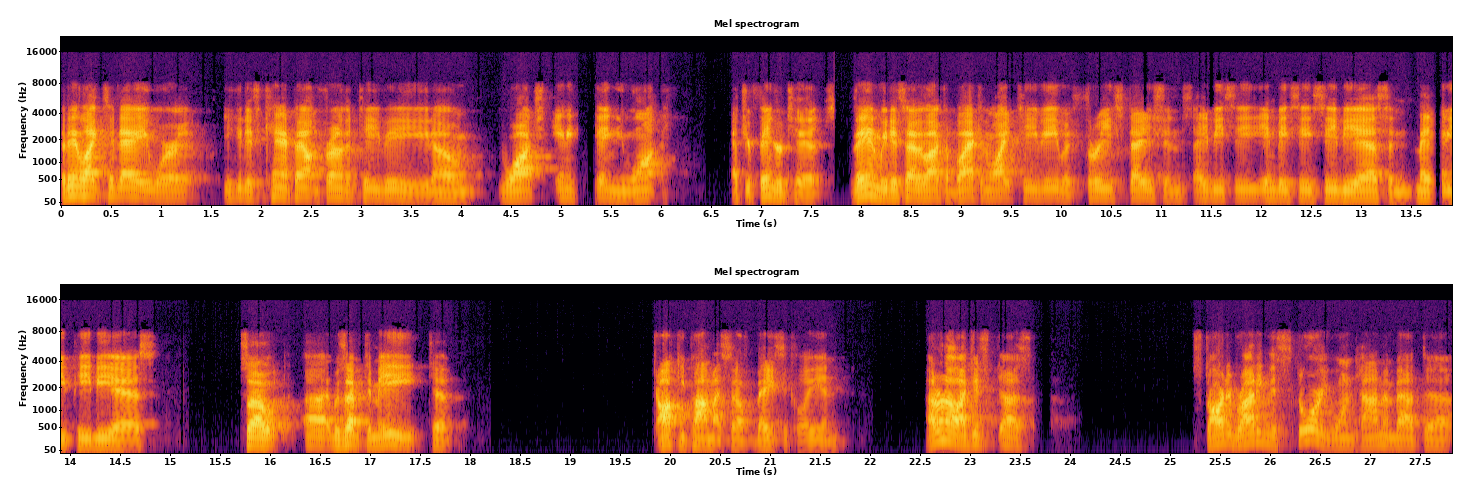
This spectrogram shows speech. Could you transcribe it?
I didn't like today where you could just camp out in front of the TV, you know, watch anything you want at your fingertips. Then we just had like a black and white TV with three stations ABC, NBC, CBS, and maybe PBS. So uh, it was up to me to occupy myself basically. And I don't know, I just uh, started writing this story one time about uh,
